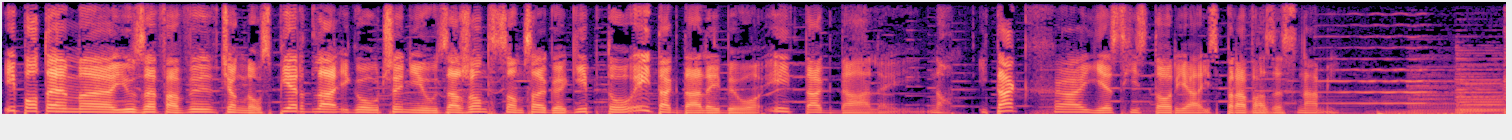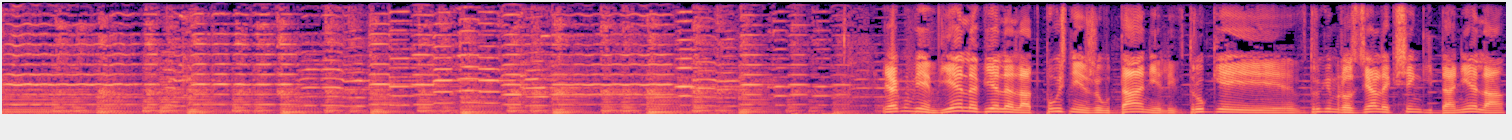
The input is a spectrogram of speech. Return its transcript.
I potem e, Józefa wyciągnął z pierdla i go uczynił zarządcą całego Egiptu i tak dalej było, i tak dalej. No. I tak jest historia i sprawa ze snami. Jak mówiłem, wiele, wiele lat później żył Daniel i w, drugiej, w drugim rozdziale Księgi Daniela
